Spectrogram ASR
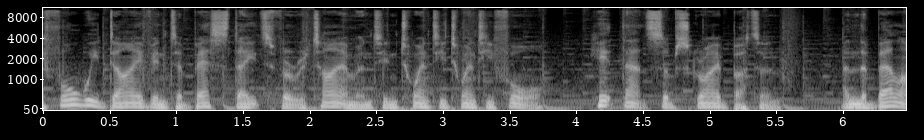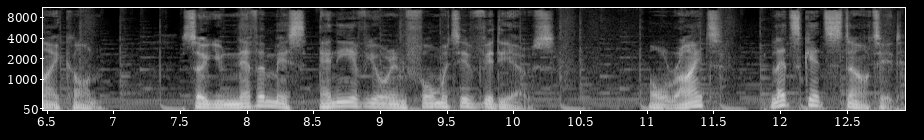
Before we dive into best states for retirement in 2024, hit that subscribe button and the bell icon so you never miss any of your informative videos. Alright, let's get started.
